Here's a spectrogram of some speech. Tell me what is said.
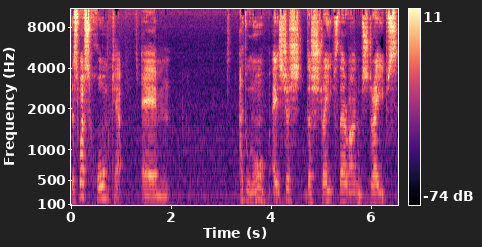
the Swiss home kit. Um, I don't know. It's just the stripes. They're random stripes.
